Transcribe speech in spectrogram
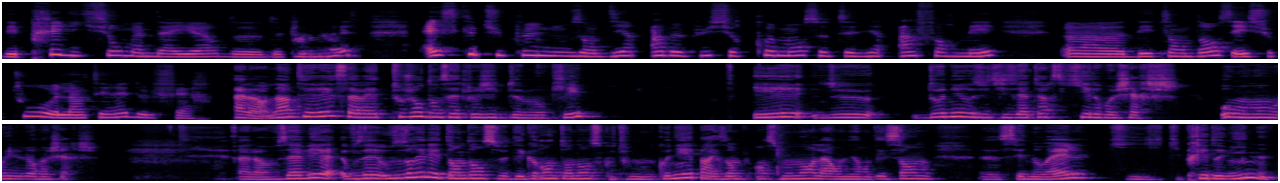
des prédictions même d'ailleurs de, de Pinterest. Mm. Est-ce que tu peux nous en dire un peu plus sur comment se tenir informé des tendances et surtout l'intérêt de le faire? Alors l'intérêt, ça va être toujours dans cette logique de mots-clés et de donner aux utilisateurs ce qu'ils recherchent au moment où ils le recherchent. Alors vous avez, vous avez, vous aurez les tendances, des grandes tendances que tout le monde connaît. Par exemple, en ce moment là, on est en décembre, c'est Noël qui, qui prédomine.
